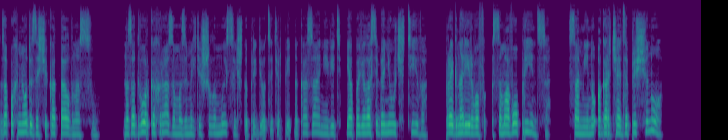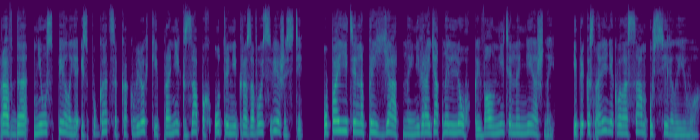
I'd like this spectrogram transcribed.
Запах меда защекотал в носу. На задворках разума замельтешила мысль, что придется терпеть наказание, ведь я повела себя неучтиво, проигнорировав самого принца. Самину огорчать запрещено. Правда, не успела я испугаться, как в легкий проник запах утренней грозовой свежести, упоительно приятной, невероятно легкой, волнительно нежной, и прикосновение к волосам усилило его.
